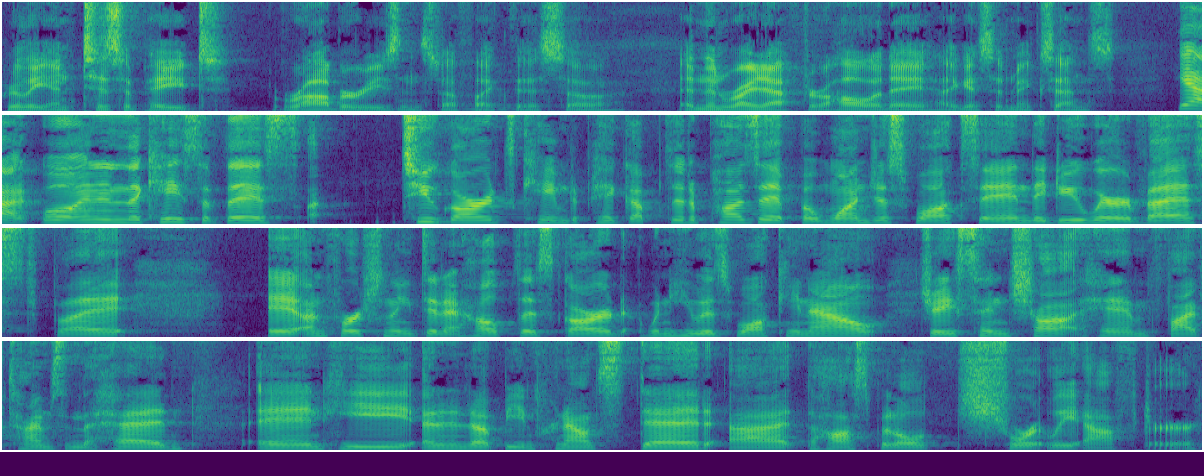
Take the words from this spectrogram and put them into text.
really anticipate robberies and stuff like this. So, and then right after a holiday, I guess it makes sense. Yeah. Well, and in the case of this, two guards came to pick up the deposit, but one just walks in. They do wear a vest, but it unfortunately didn't help this guard when he was walking out. Jason shot him five times in the head, and he ended up being pronounced dead at the hospital shortly after.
